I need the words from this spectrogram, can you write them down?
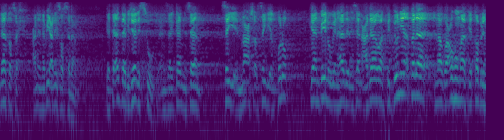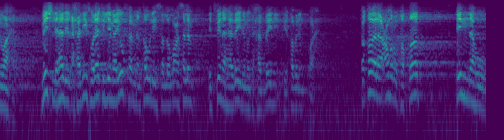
لا تصح عن النبي عليه الصلاة والسلام. يتأذى بجار السوء. يعني إذا كان إنسان سيء المعشر سيء الخلق كان بينه وبين هذا الإنسان عداوة في الدنيا فلا نضعهما في قبر واحد. مش لهذه الأحاديث ولكن لما يفهم من قوله صلى الله عليه وسلم ادفن هذين المتحبين في قبر واحد. فقال عمر الخطاب إنه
